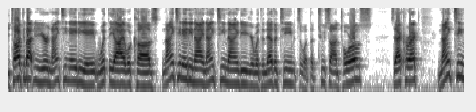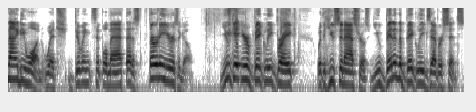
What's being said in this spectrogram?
You talked about your year 1988 with the Iowa Cubs. 1989, 1990, you're with another team. It's what, the Tucson Toros? Is that correct? 1991, which, doing simple math, that is 30 years ago. You get your big league break with the Houston Astros. You've been in the big leagues ever since.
